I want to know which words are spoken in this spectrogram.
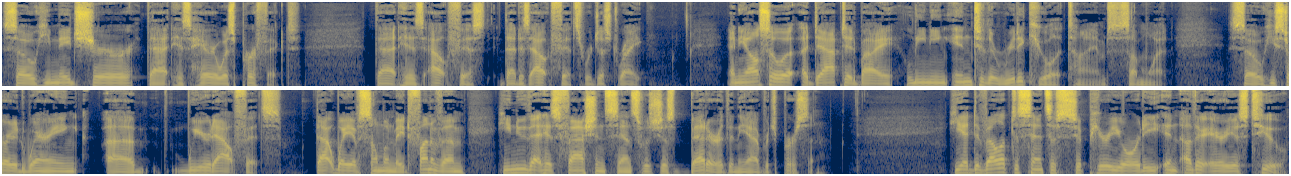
So he made sure that his hair was perfect, that his outfits, that his outfits were just right, and he also adapted by leaning into the ridicule at times somewhat. So he started wearing uh, weird outfits. That way, if someone made fun of him, he knew that his fashion sense was just better than the average person. He had developed a sense of superiority in other areas too.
